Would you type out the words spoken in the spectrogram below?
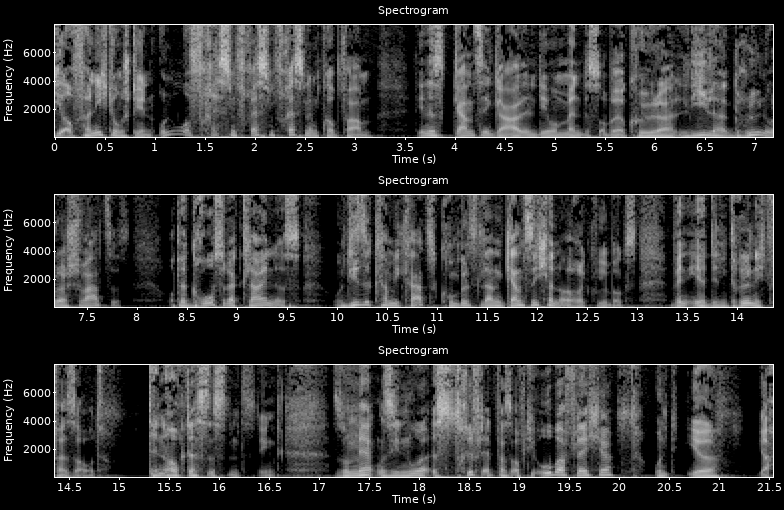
die auf Vernichtung stehen und nur fressen, fressen, fressen im Kopf haben. Denen ist ganz egal in dem Moment ist, ob er Köder lila, grün oder schwarz ist. Ob er groß oder klein ist. Und diese Kamikaze-Kumpels landen ganz sicher in eurer Kühlbox, wenn ihr den Drill nicht versaut. Denn auch das ist Instinkt. So merken sie nur, es trifft etwas auf die Oberfläche und ihr, ja,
